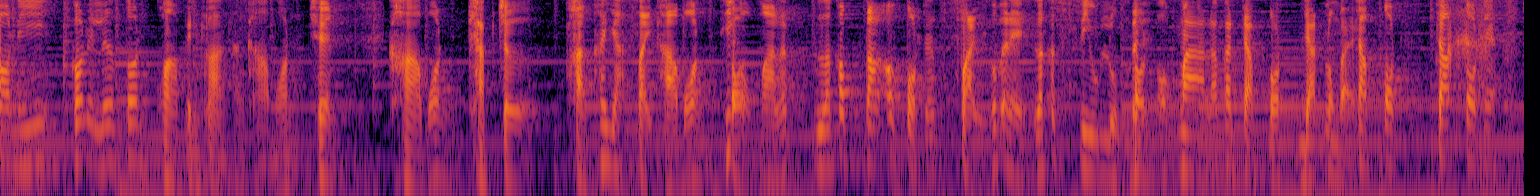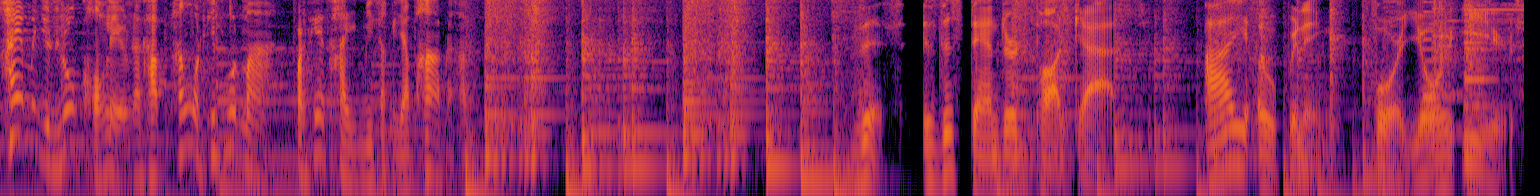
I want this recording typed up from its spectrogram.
ตอนนี้ก็เลยเริ่มต้นความเป็นกลางทางคาร์บอน เช่น carbon capture ถังขยะใส่คาร์บอนที่ออกมาแล้วแล้วก็เอาตดเนี่ยใส่เข้าไปในแล้วก็ seal หลุมตไปดออกมาแล้วก็จับกดยัดลงไป จับตดจับตดเนี่ยให้มันอยู่ในรูปของเหลวนะครับ ทั้งหมดที่พูดมาประเทศไทยมีศักยภาพนะครับ This is the Standard Podcast. Eye opening for your ears.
